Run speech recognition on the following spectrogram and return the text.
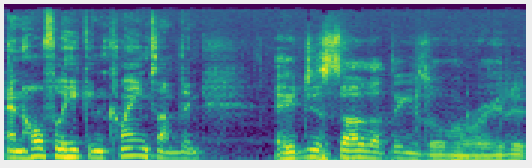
and hopefully he can claim something. AJ Styles, I think he's overrated.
